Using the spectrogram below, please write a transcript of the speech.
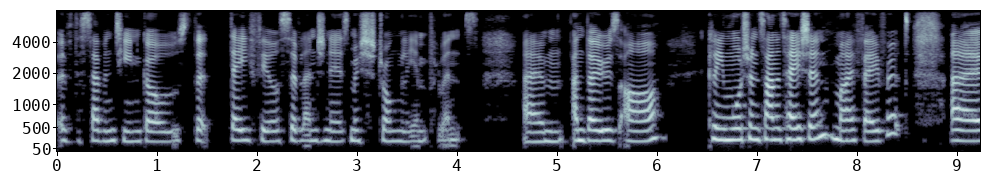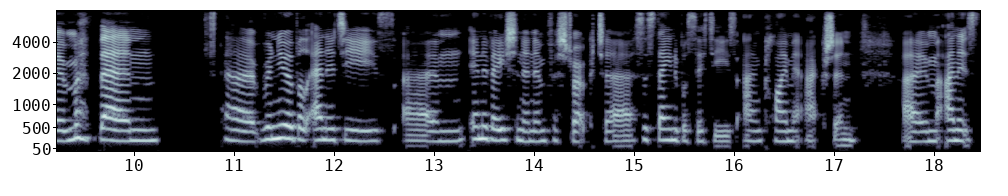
of the 17 goals that they feel civil engineers most strongly influence. Um, and those are clean water and sanitation, my favourite. Um, then uh, renewable energies, um, innovation and infrastructure, sustainable cities, and climate action. Um, and it's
